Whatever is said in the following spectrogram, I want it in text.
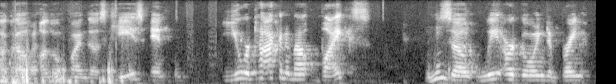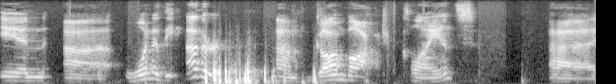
I'll go. I'll go find those keys. And you were talking about bikes. Mhm. So we are going to bring in uh, one of the other um, Gombach clients, uh,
